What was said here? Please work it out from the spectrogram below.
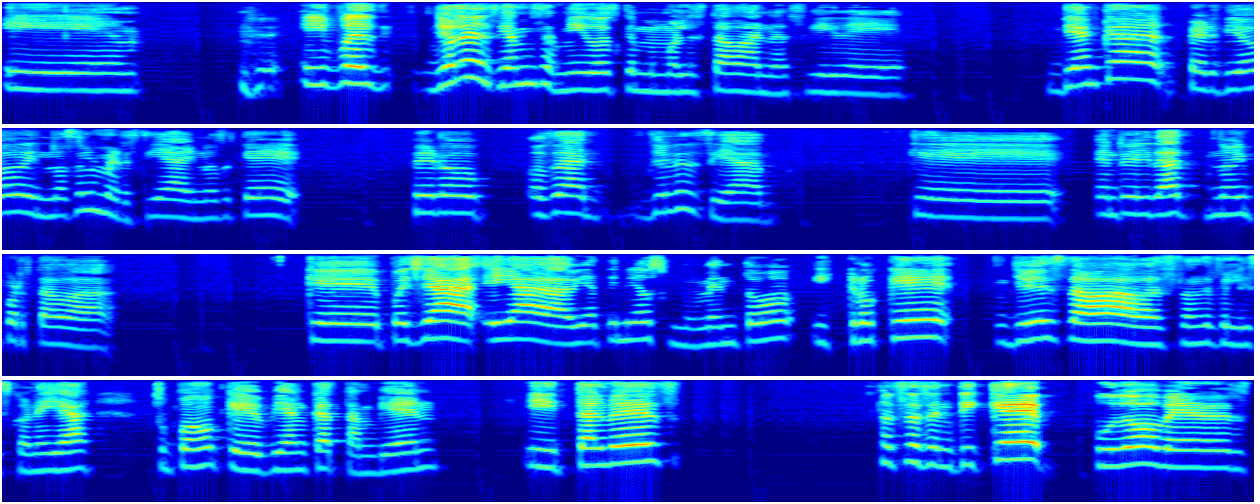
y, y pues yo le decía a mis amigos que me molestaban así de Bianca perdió y no se lo merecía y no sé qué, pero, o sea, yo les decía que en realidad no importaba que pues ya ella había tenido su momento y creo que yo estaba bastante feliz con ella, supongo que Bianca también, y tal vez, o sea, sentí que pudo haber,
